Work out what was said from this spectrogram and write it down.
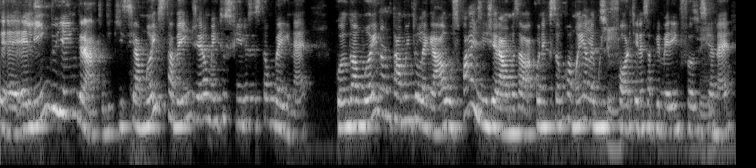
é, é lindo e é ingrato, de que se a mãe está bem, geralmente os filhos estão bem, né? Quando a mãe não tá muito legal, os pais em geral, mas a, conexão com a mãe é muito Sim. forte nessa primeira infância, Sim. né?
